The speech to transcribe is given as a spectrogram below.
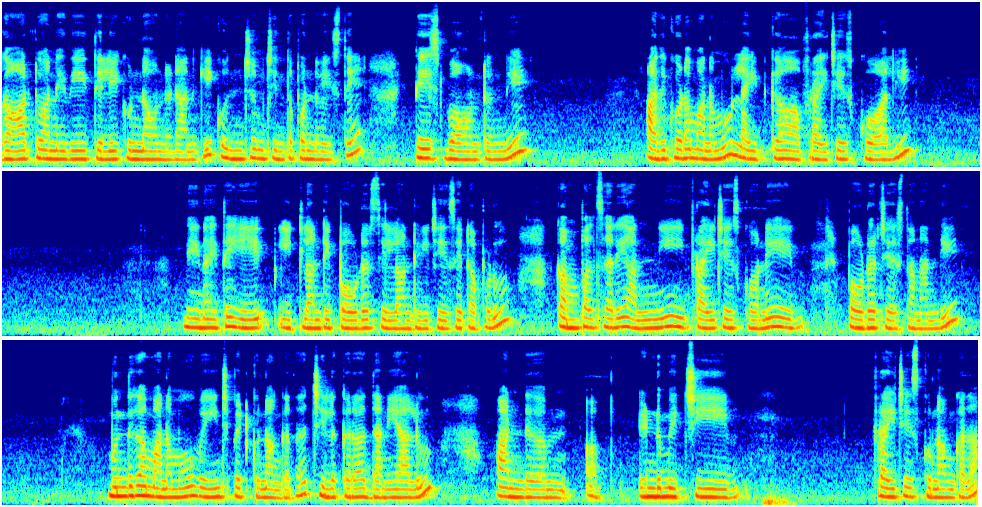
ఘాటు అనేది తెలియకుండా ఉండడానికి కొంచెం చింతపండు వేస్తే టేస్ట్ బాగుంటుంది. అది కూడా మనము లైట్గా ఫ్రై చేసుకోవాలి. నేనైతే ఏ ఇట్లాంటి పౌడర్స్ ఇలాంటివి చేసేటప్పుడు కంపల్సరీ అన్నీ ఫ్రై చేసుకొని పౌడర్ చేస్తానండి. ముందుగా మనము వేయించి పెట్టుకున్నాం కదా జీలకర్ర ధనియాలు అండ్ ఎండుమిర్చి ఫ్రై చేసుకున్నాం కదా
